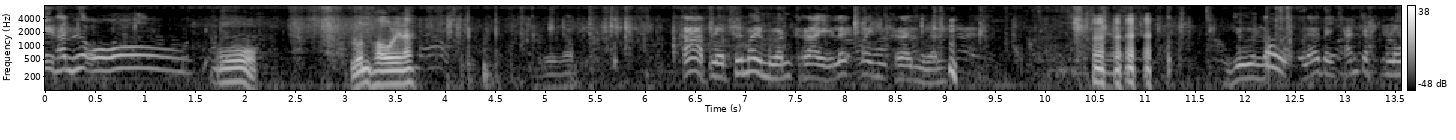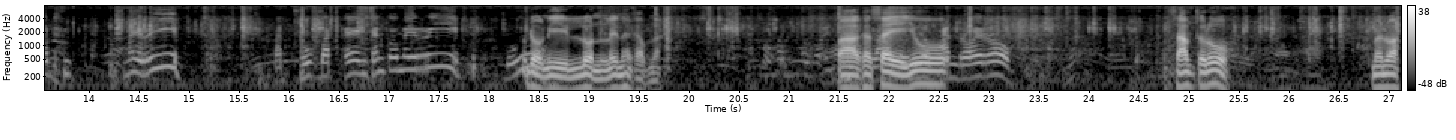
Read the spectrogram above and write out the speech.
อีกท่านเรือโอ้โอ้ล้นเผาเลยนะนี่ครับถ้าปลดที่ไม่เหมือนใครและไม่มีใครเหมือน ยืนแล้วแล้วแต่ฉันจะปลด ไม่รีบ บัตรถูกบัตรแพงฉันก็ไม่รีบ ดูดอกนี้หล่นเลยนะครับนะปลากระใส่อยู่พันร้อยรอบสามตัวโลแมันวะ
